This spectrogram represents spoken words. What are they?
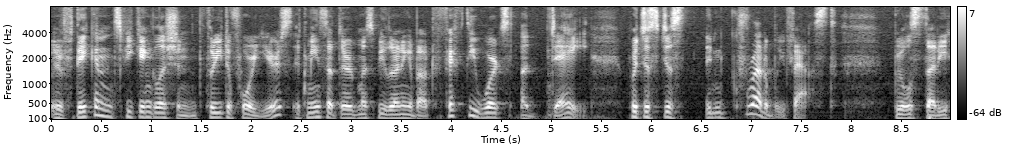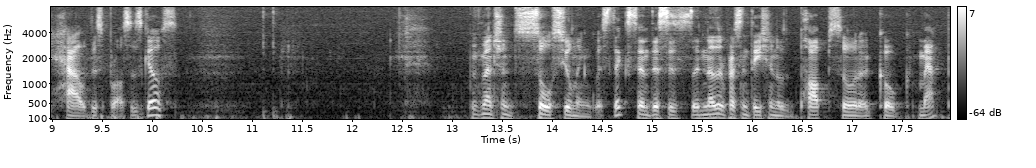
If they can speak English in three to four years, it means that they must be learning about 50 words a day, which is just incredibly fast. We will study how this process goes. We've mentioned sociolinguistics, and this is another presentation of the Pop Soda Coke map.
